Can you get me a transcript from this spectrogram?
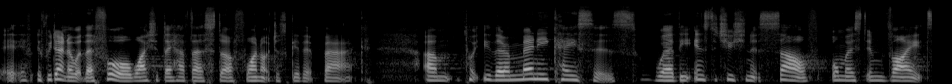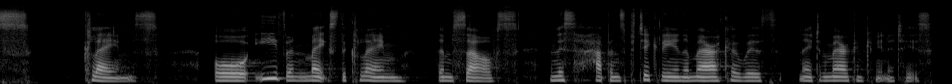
if, if we don't know what they're for, why should they have their stuff? Why not just give it back? Um, there are many cases where the institution itself almost invites claims or even makes the claim themselves. And this happens particularly in America with Native American communities.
